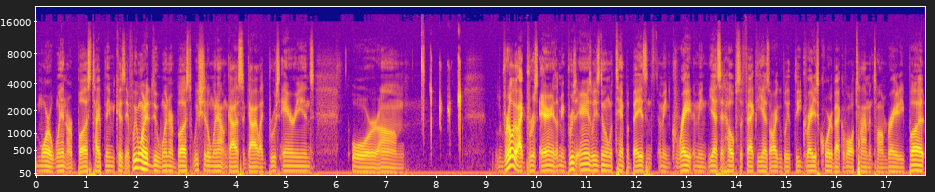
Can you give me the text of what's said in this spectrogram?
more win or bust type thing. Because if we wanted to do win or bust, we should have went out and got us a guy like Bruce Arians or um, really like Bruce Arians. I mean, Bruce Arians, what he's doing with Tampa Bay is, I mean, great. I mean, yes, it helps the fact he has arguably the greatest quarterback of all time in Tom Brady. But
